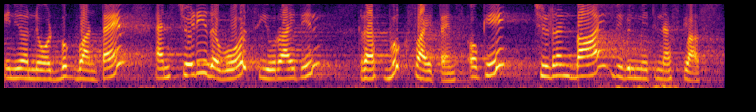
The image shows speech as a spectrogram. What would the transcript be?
in your notebook one time and study the words you write in rough book five times okay? Children bye. We will meet in next class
